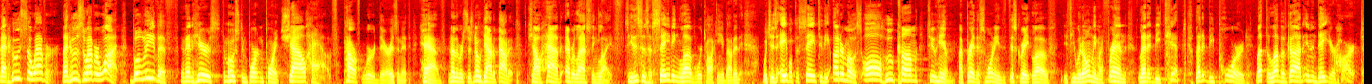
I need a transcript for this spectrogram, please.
That whosoever, that whosoever what? Believeth and then here's the most important point shall have. Powerful word there, isn't it? Have. In other words, there's no doubt about it. Shall have everlasting life. See, this is a saving love we're talking about, and which is able to save to the uttermost all who come to him. I pray this morning that this great love, if you would only, my friend, let it be tipped, let it be poured, let the love of God inundate your heart,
